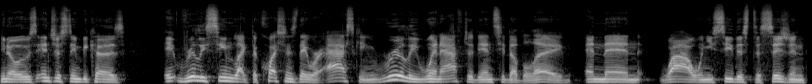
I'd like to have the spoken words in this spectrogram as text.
you know it was interesting because it really seemed like the questions they were asking really went after the ncaa and then wow when you see this decision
